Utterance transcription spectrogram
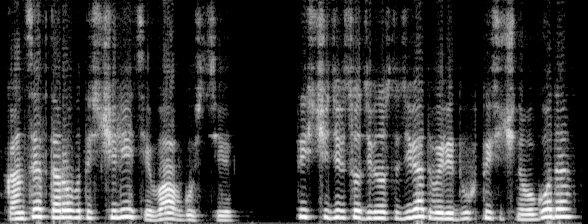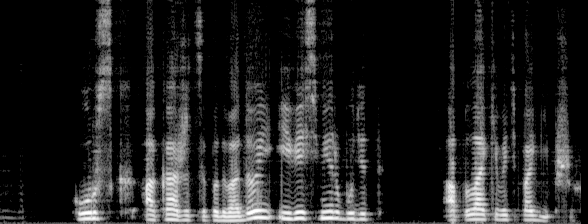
В конце второго тысячелетия, в августе 1999 или 2000 года, Курск окажется под водой, и весь мир будет оплакивать погибших.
